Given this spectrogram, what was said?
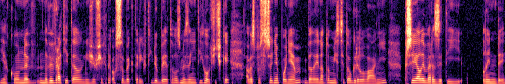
jako nev, nevyvratitelný, že všechny osoby, které v té době toho zmizení té holčičky a bezprostředně po něm byly na tom místě toho grilování, přijali verzi té Lindy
